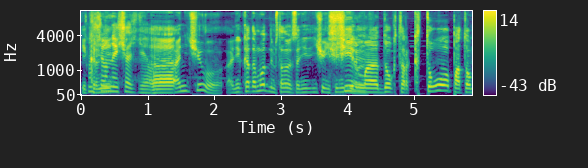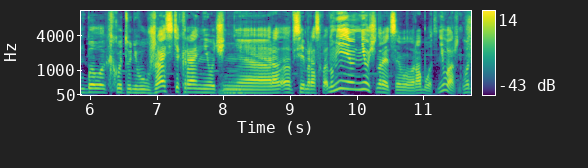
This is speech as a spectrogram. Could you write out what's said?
И Ну, что корне- он еще сделал? э, А ничего. Они когда модным становятся, они ничего, ничего не Фильм делают. э, «Доктор Кто», потом был какой-то у него ужастик ранний, очень ра- всеми расхват. Но мне не очень нравится его работа, неважно. Вот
